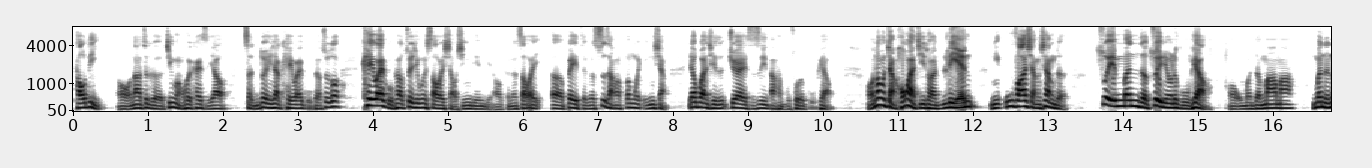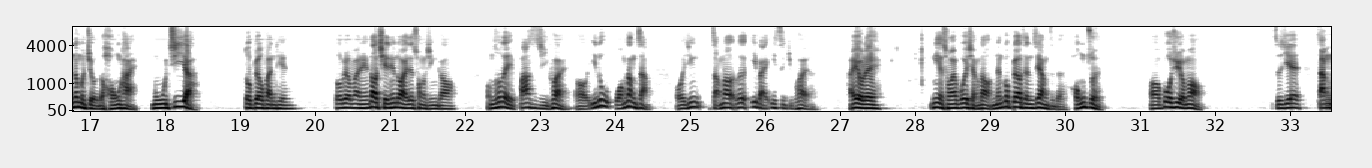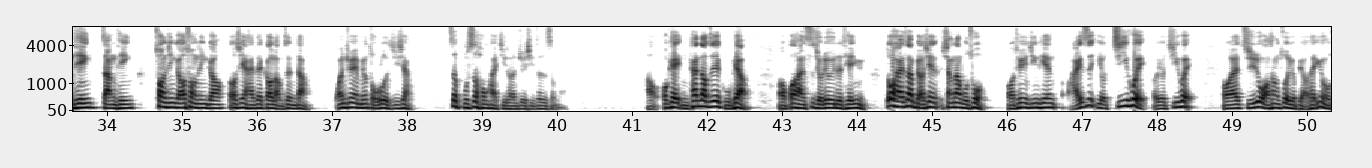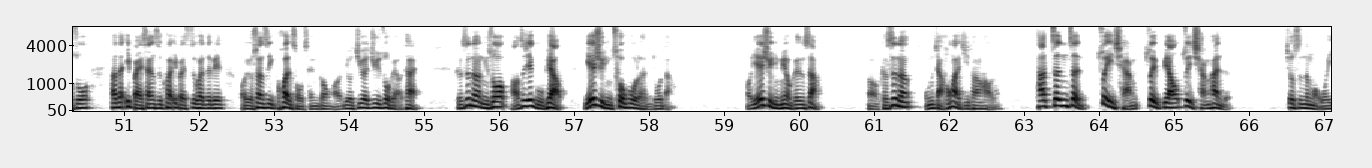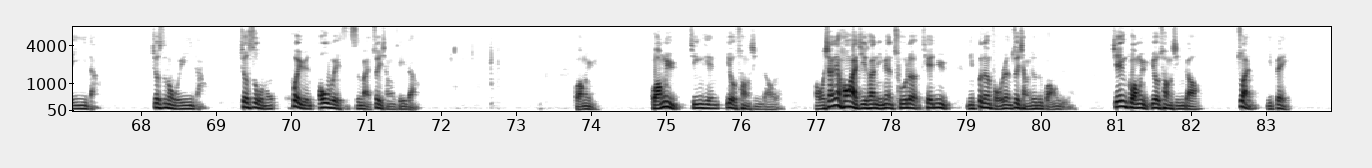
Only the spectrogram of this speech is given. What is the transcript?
掏地哦，那这个今晚会开始要整顿一下 KY 股票，所以说。K Y 股票最近会稍微小心一点点哦，可能稍微呃被整个市场的氛围影响，要不然其实 G I S 是一档很不错的股票哦。那么讲红海集团，连你无法想象的最闷的最牛的股票哦，我们的妈妈闷了那么久的红海母鸡啊，都飙翻天，都飙翻天，到前天都还在创新高。我们说的八十几块哦，一路往上涨，哦，已经涨到这一百一十几块了。还有嘞，你也从来不会想到能够飙成这样子的红准哦，过去有没有？直接涨停涨停创新高创新高，到现在还在高档震荡，完全也没有走弱的迹象。这不是红海集团崛起，这是什么？好，OK，你看到这些股票哦，包含四九六一的天宇，都还算表现相当不错哦。天宇今天还是有机会哦，有机会哦，来继续往上做一个表态。因为我说它在一百三十块、一百四块这边哦，有算是一个换手成功哦，有机会继续做表态。可是呢，你说好这些股票，也许你错过了很多档哦，也许你没有跟上。哦，可是呢，我们讲红海集团好了，它真正最强、最标、最强悍的，就是那么唯一一档，就是那么唯一一档，就是我们会员 always 只买最强这一档。广宇，广宇今天又创新高了。我相信红海集团里面除了天域，你不能否认最强就是广宇了。今天广宇又创新高，赚一倍。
